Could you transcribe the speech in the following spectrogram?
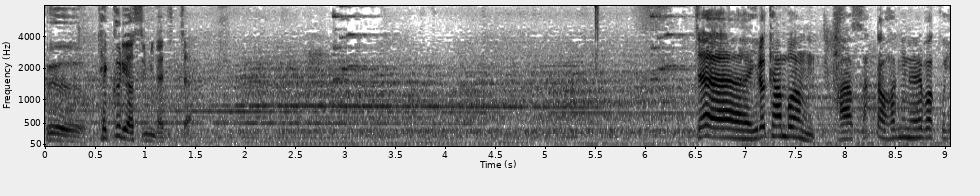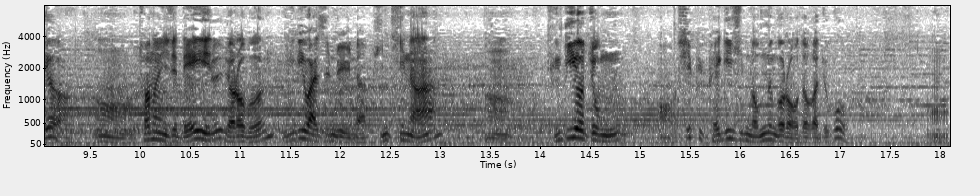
그 댓글이었습니다, 진짜. 자, 이렇게 한번 다 싹 다 확인을 해봤고요. 어, 저는 이제 내일 여러분 미리 말씀드립니다. 빈티나 어, 드디어 좀 어, CP 120 넘는 걸 얻어가지고 어,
